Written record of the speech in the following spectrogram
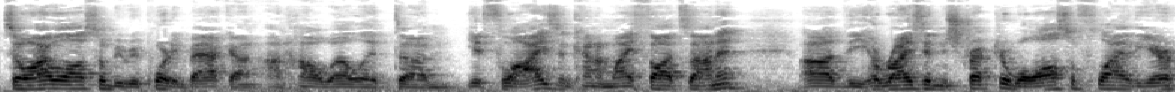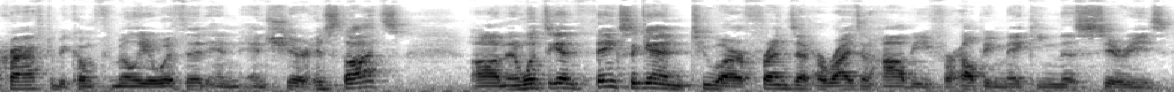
So I will also be reporting back on, on how well it um, it flies and kind of my thoughts on it. The Horizon instructor will also fly the aircraft to become familiar with it and, and share his thoughts. Um, and once again, thanks again to our friends at Horizon Hobby for helping making this series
